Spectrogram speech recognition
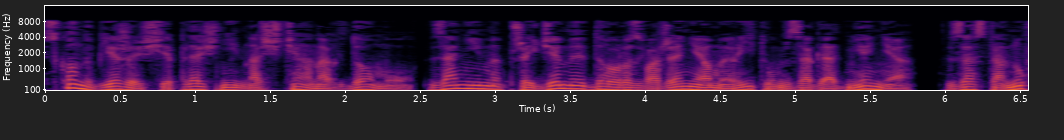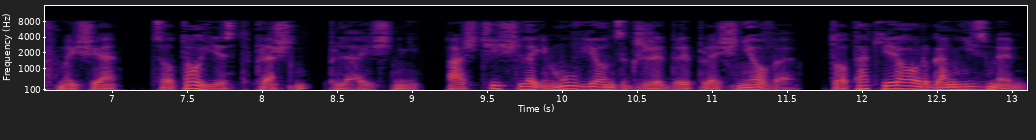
Skąd bierze się pleśń na ścianach domu? Zanim przejdziemy do rozważenia meritum zagadnienia, zastanówmy się, co to jest pleśń. Pleśń, a ściślej mówiąc grzyby pleśniowe, to takie organizmy,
